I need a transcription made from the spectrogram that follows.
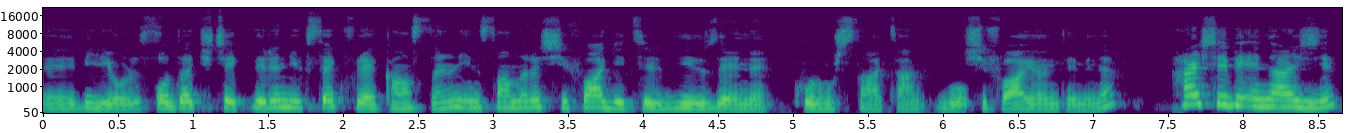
e, biliyoruz. O da çiçeklerin yüksek frekanslarının insanlara şifa getirdiği üzerine kurmuş zaten bu şifa yöntemini. Her şey bir enerji.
